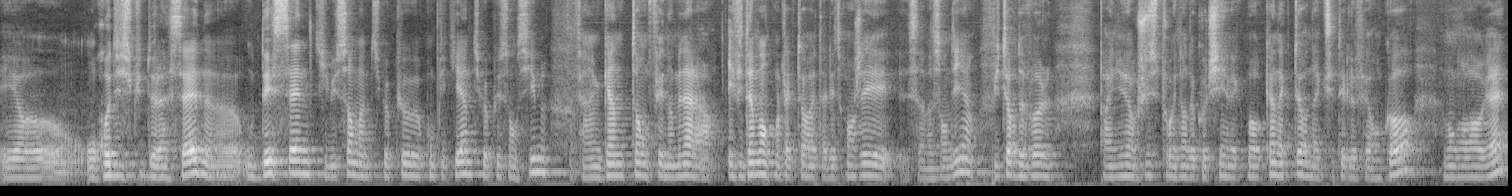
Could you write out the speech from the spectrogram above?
et euh, on rediscute de la scène ou des scènes qui lui semblent un petit peu plus compliquées, un petit peu plus sensibles. Ça fait un gain de temps phénoménal. Alors évidemment, quand l'acteur est à l'étranger, ça va sans dire. 8 heures de vol par New York juste pour une heure de coaching avec moi, aucun acteur n'a accepté de le faire encore, à mon grand regret.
